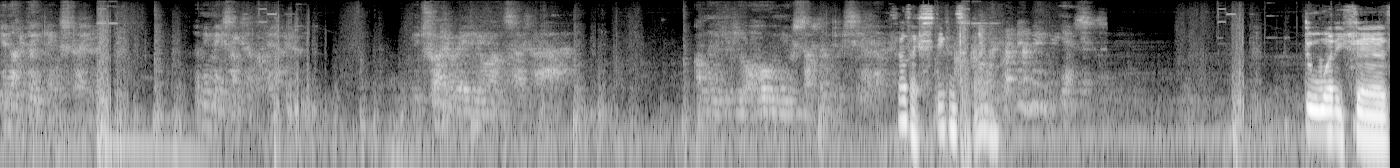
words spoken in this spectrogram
You're not thinking straight. Let me make something clear. You try to radio outside help. I'm gonna give you a whole new something to be scared of. Sounds like Steven Seagal. Yes. Do what he says.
